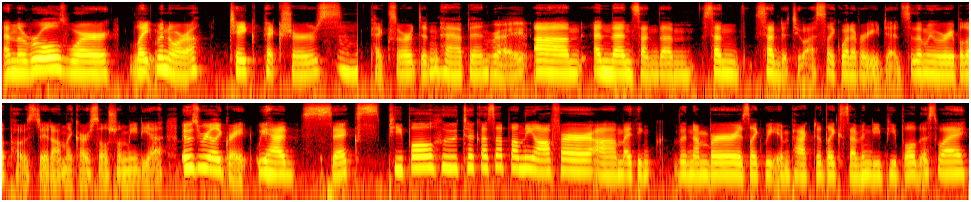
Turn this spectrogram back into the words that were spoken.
And the rules were light menorah, take pictures, pics or it didn't happen, Right. um, and then send them send send it to us like whatever you did. So then we were able to post it on like our social media. It was really great. We had six people who took us up on the offer. Um, i think the number is like we impacted like 70 people this way.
